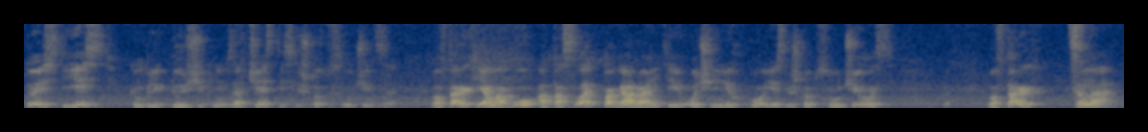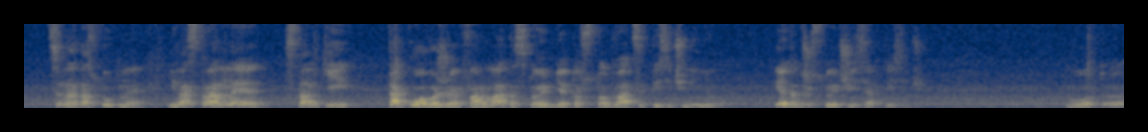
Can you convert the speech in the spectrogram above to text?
То есть есть комплектующие к ним, запчасти, если что-то случится. Во-вторых, я могу отослать по гарантии очень легко, если что-то случилось. Во-вторых, цена. Цена доступная. Иностранные станки такого же формата стоят где-то 120 тысяч минимум. Этот же стоит 60 тысяч. Вот. Э,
